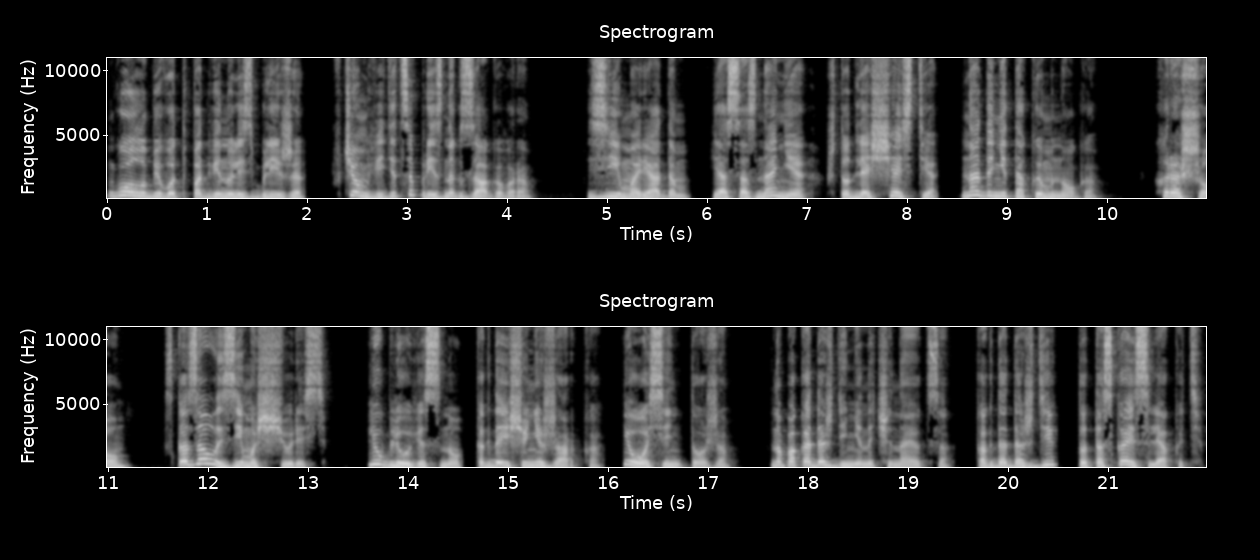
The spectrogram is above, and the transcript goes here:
Голуби вот подвинулись ближе, в чем видится признак заговора. Зима рядом и осознание, что для счастья надо не так и много. «Хорошо», – сказала Зима, щурясь. «Люблю весну, когда еще не жарко, и осень тоже. Но пока дожди не начинаются. Когда дожди, то тоска и слякоть.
